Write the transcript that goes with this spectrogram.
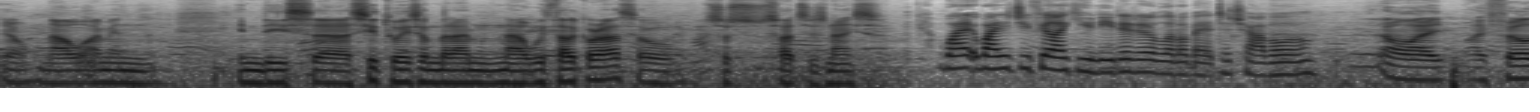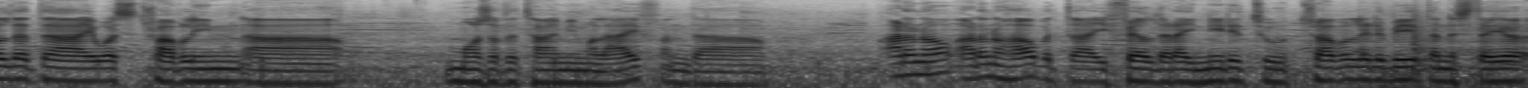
you know, now I'm in in this uh, situation that I'm now with Alcaraz, so, so such is nice. Why, why did you feel like you needed it a little bit to travel? You know, I, I felt that uh, I was traveling uh, most of the time in my life, and uh, I don't know, I don't know how, but I felt that I needed to travel a little bit and stay uh,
